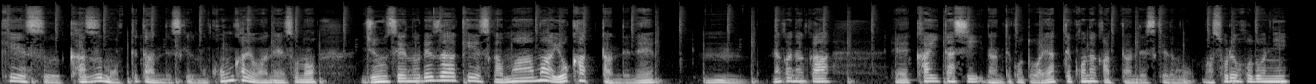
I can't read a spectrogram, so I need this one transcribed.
ケース数持ってたんですけども、今回はね、その純正のレザーケースがまあまあ良かったんでね、うん、なかなか、えー、買い足しなんてことはやってこなかったんですけども、まあそれほどに、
